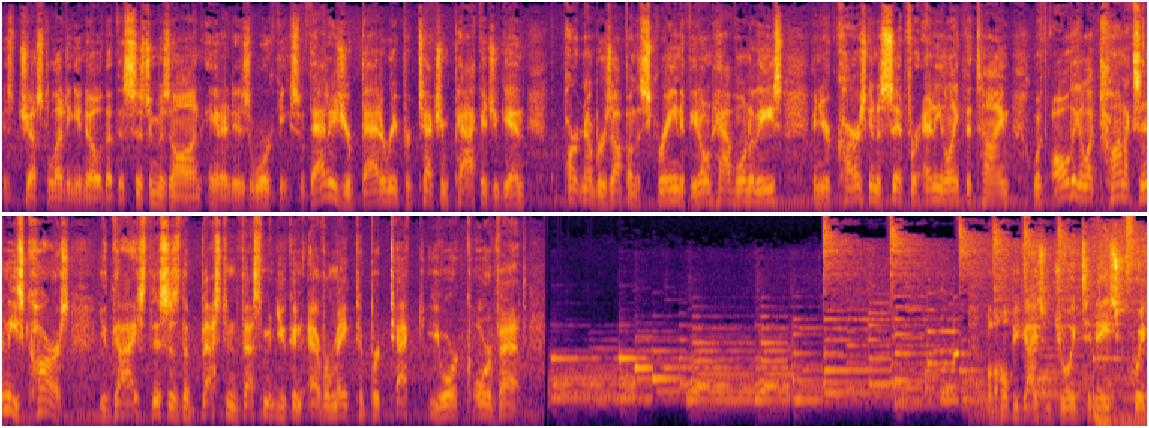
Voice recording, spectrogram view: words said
is just letting you know that the system is on and it is working. So that is your battery protection package. Again, the part number is up on the screen. If you don't have one of these and your car is going to sit for any length of time with all the electronics in these cars, you guys, this is the best investment you can ever make to protect your Corvette. Well, I hope you guys enjoyed today's quick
